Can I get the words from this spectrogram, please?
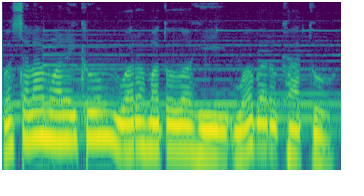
Wassalamualaikum warahmatullahi wabarakatuh.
